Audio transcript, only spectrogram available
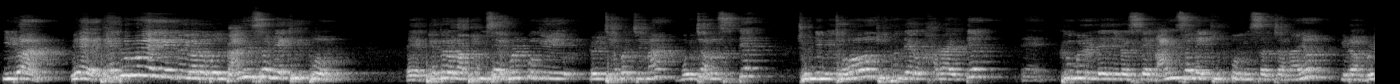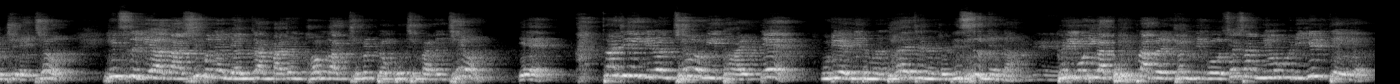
이러한 왜 베드로에게도 여러분 만선의 기쁨 예, 베드로가 밤새 물고기를 잡았지만 못 잡았을 때 주님이 저 깊은 데로 가라 할 때 예, 그물을 내밀었을 때 만선의 기쁨이 있었잖아요. 이런 물질의 체험. 히스기야가 15년 연장받은 건강 죽을 병 고침받은 체험. 예, 각가지 이런 체험이 더할 때 우리의 믿음은 더해지는 줄 믿습니다. 그리고 우리가 핍박을 견디고 세상 유혹을 이길 때에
